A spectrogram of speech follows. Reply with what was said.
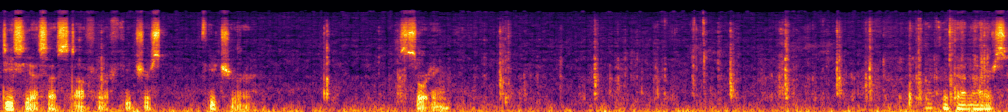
DCSS stuff for future future sorting. I don't think that matters.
